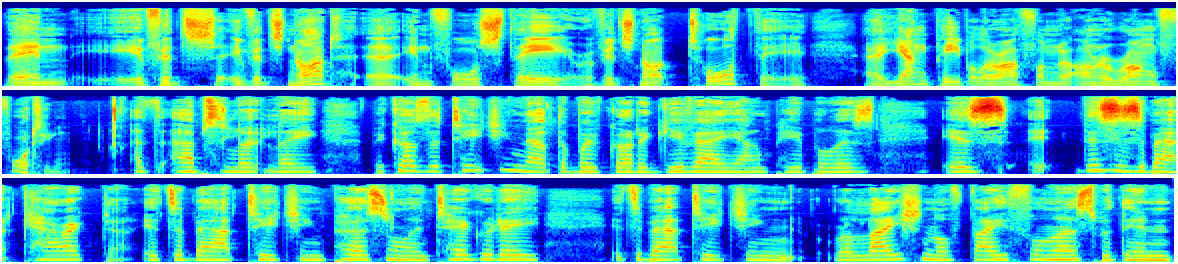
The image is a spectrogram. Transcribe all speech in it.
then if it's if it's not uh, enforced there, if it's not taught there, uh, young people are often on a wrong footing. Absolutely because the teaching that, that we've got to give our young people is is this is about character. It's about teaching personal integrity. It's about teaching relational faithfulness within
